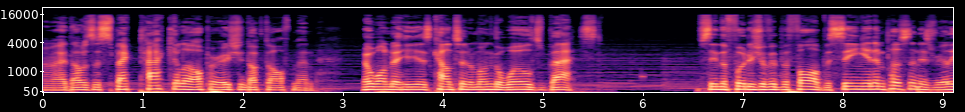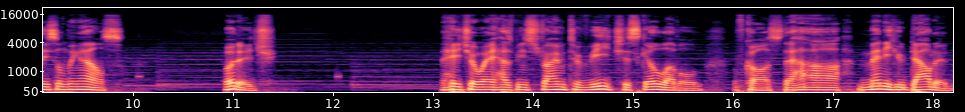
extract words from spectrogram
Alright, that was a spectacular operation, Dr. Hoffman. No wonder he is counted among the world's best. I've seen the footage of it before, but seeing it in person is really something else. Footage? The HOA has been striving to reach his skill level. Of course, there are many who doubted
